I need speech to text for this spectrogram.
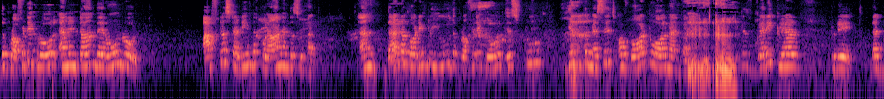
the prophetic role and in turn their own role after studying the Quran and the Sunnah. And that, according to you, the prophetic role is to give the message of God to all mankind. It is very clear today that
